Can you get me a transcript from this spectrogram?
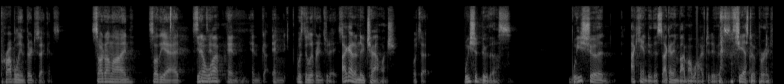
probably in 30 seconds. Saw it online, saw the ad, You know it, what? and and got, and was delivered in two days. I got a new challenge. What's that? We should do this. We should. I can't do this. I got to invite my wife to do this. She has to approve.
